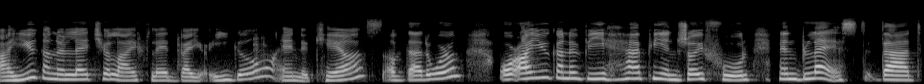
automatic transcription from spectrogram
Are you going to let your life led by your ego and the chaos of that world? Or are you going to be happy and joyful and blessed that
